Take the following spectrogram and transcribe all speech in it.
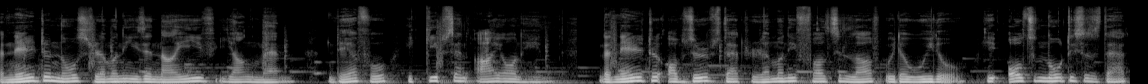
The narrator knows Ramani is a naive young man. Therefore, he keeps an eye on him. The narrator observes that Ramani falls in love with a widow. He also notices that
